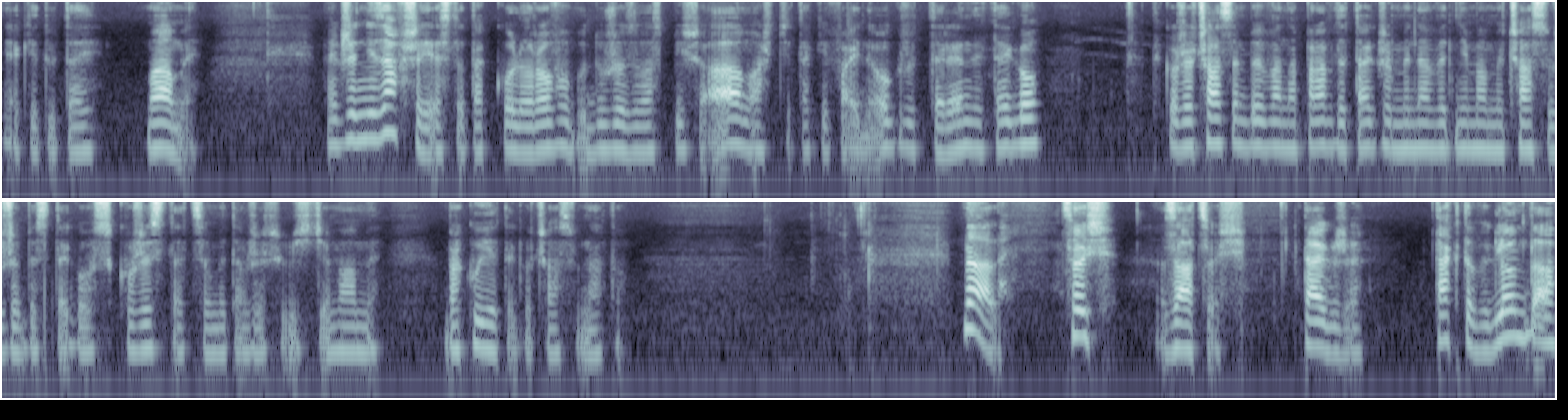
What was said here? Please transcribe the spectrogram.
jakie tutaj mamy. Także nie zawsze jest to tak kolorowo, bo dużo z Was pisze, a macie taki fajny ogród, tereny tego. Tylko, że czasem bywa naprawdę tak, że my nawet nie mamy czasu, żeby z tego skorzystać, co my tam rzeczywiście mamy. Brakuje tego czasu na to. No ale coś za coś. Także tak to wygląda.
